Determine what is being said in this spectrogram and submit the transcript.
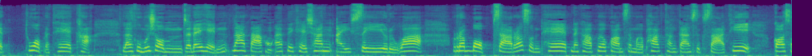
ท ทั่วประเทศค่ะ และคุณผู้ชมจะได้เห็นหน้าตาของแอปพลิเคชัน IC หรือว่าระบบสารสนเทศนะคะเพื่อความเสมอภาคทางการศึกษาที่ กส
